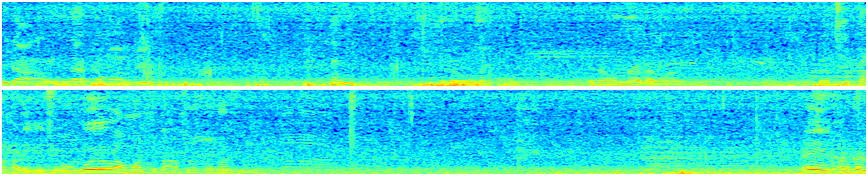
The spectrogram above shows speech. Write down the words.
এটা অন্য একটা মাল রে এটা অন্য একটা পাহাড়ে গেছে আমার সাথে আসার কথা ছিল এই এখানকার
